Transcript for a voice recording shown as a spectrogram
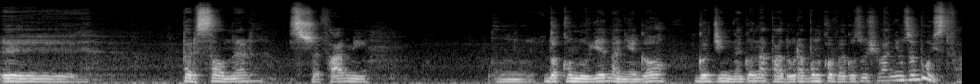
yy, personel z szefami yy, dokonuje na niego godzinnego napadu rabunkowego z usiłowaniem zabójstwa.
